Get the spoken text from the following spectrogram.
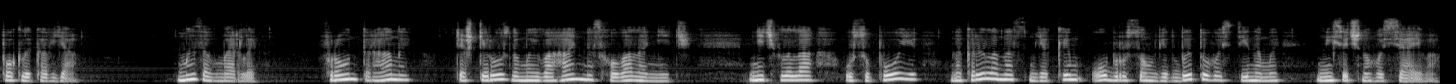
покликав я. Ми завмерли. Фронт, рани, тяжкі роздуми і вагання сховала ніч. Ніч плила у супої, накрила нас м'яким обрусом відбитого стінами місячного сяєва.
